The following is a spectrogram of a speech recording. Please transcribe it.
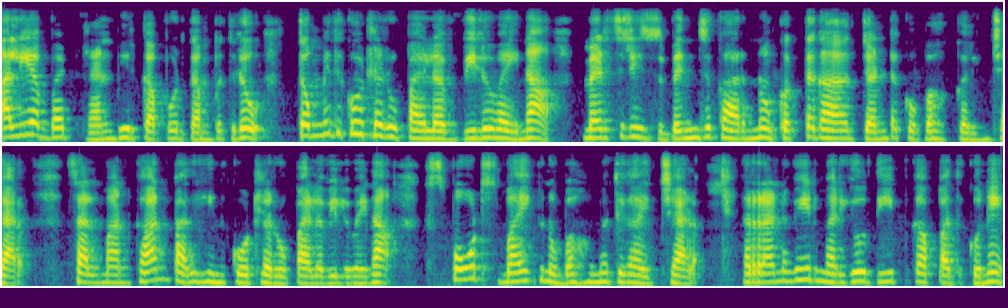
అలియా భట్ రణబీర్ కపూర్ దంపతులు తొమ్మిది కోట్ల రూపాయల విలువైన మెర్సిడీస్ బెంజ్ కారును కొత్తగా జంటకు బహుకరించారు. సల్మాన్ ఖాన్ పదిహేను కోట్ల రూపాయల విలువైన స్పోర్ట్స్ బైక్ను బహుమతిగా ఇచ్చాడు. రణవీర్ మరియు దీపికా పదుకునే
